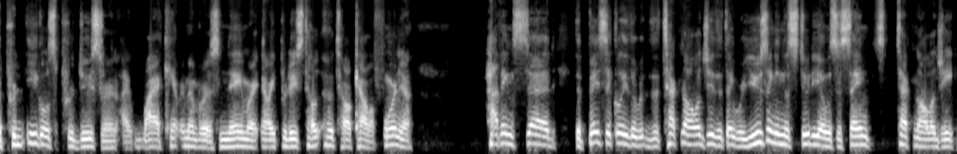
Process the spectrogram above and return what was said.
the Eagles producer, and I, why I can't remember his name right now, he produced Hotel California, having said that basically the, the technology that they were using in the studio is the same technology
